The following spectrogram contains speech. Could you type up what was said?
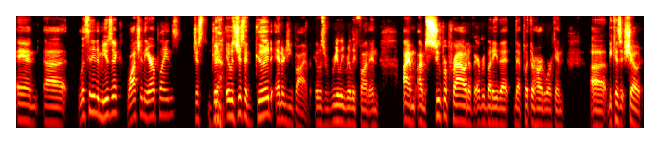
and uh, listening to music, watching the airplanes. Just good. Yeah. It was just a good energy vibe. It was really, really fun, and I'm I'm super proud of everybody that that put their hard work in uh because it showed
